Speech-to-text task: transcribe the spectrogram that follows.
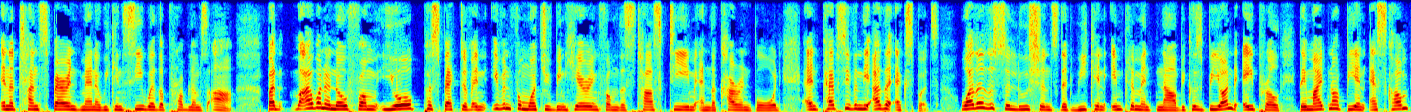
in a transparent manner. We can see where the problems are. But I want to know from your perspective and even from what you've been hearing from this task team and the current board and perhaps even the other experts, what are the solutions that we can implement now? Because beyond April, there might not be an Eskom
